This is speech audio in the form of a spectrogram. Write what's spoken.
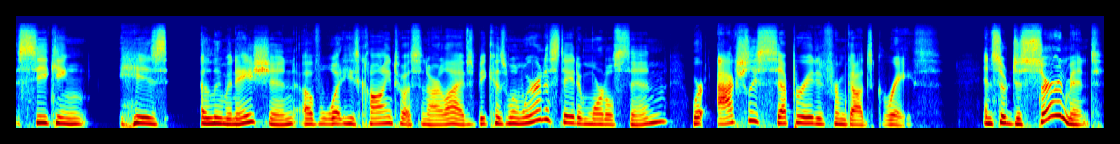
seeking his illumination of what he's calling to us in our lives because when we're in a state of mortal sin we're actually separated from God's grace and so discernment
